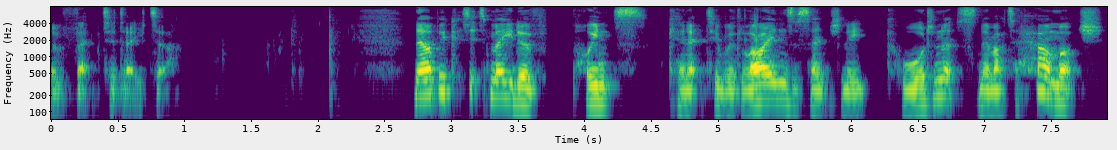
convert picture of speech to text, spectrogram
of vector data. Now because it's made of points connected with lines, essentially coordinates, no matter how much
